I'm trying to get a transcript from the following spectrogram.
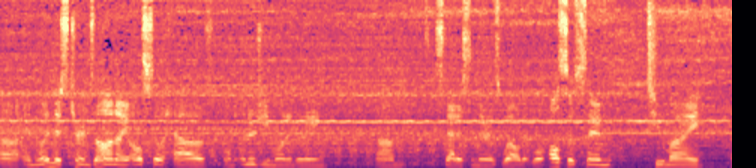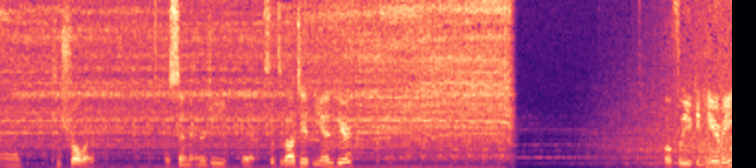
Uh, and when this turns on I also have an energy monitoring um, status in there as well that will also send to my uh, controller. Will send the energy there. So it's about to hit the end here. Hopefully you can hear me.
